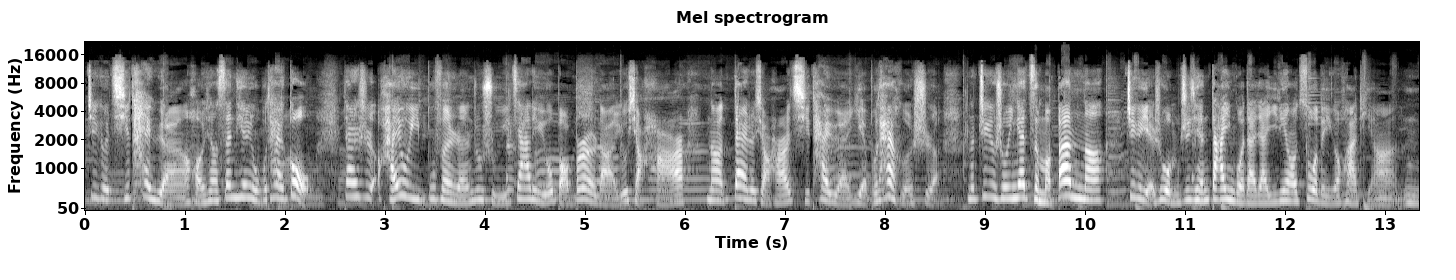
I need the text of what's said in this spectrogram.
这个骑太远，好像三天又不太够，但是还有一部分人就属于家里有宝贝儿的，有小孩儿，那带着小孩儿骑太远也不太合适，那这个时候应该怎么办呢？这个也是我们之前答应过大家一定要做的一个话题啊，嗯，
